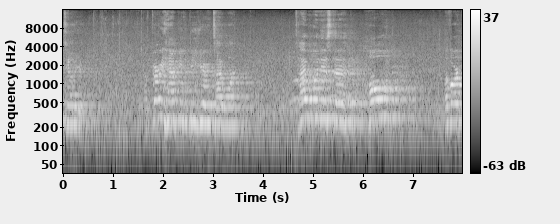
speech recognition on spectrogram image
To tell you. I'm very happy to be here in Taiwan. Taiwan is the home of our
